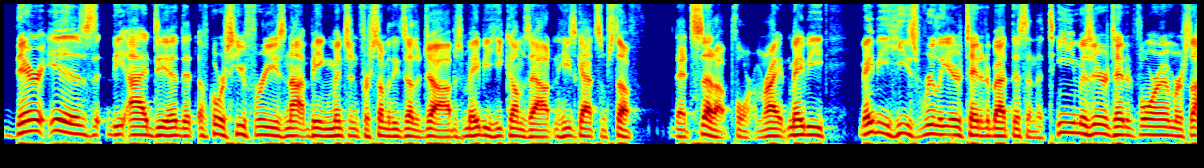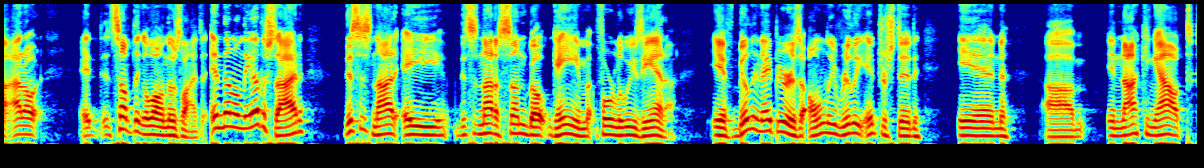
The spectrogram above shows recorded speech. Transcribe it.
there is the idea that of course Hugh Freeze not being mentioned for some of these other jobs, maybe he comes out and he's got some stuff that's set up for him, right? Maybe maybe he's really irritated about this and the team is irritated for him or something. I don't it, it's something along those lines. And then on the other side, this is not a this is not a Sun Belt game for Louisiana. If Billy Napier is only really interested in um, in knocking out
